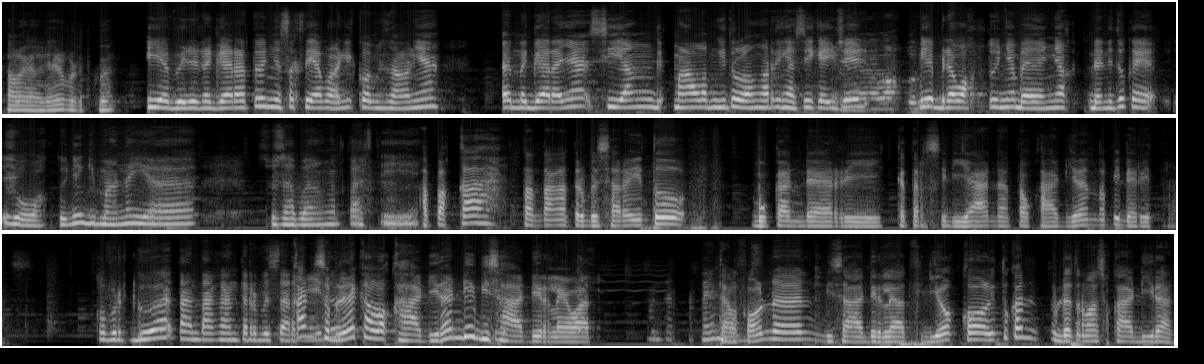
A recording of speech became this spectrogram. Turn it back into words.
kalau LDR menurut gua. Iya beda negara tuh nyesek sih. Apalagi kalau misalnya negaranya siang malam gitu loh ngerti gak sih? Kayak misalnya Ya, waktu dia beda waktunya banyak. Dan itu kayak "Ih, waktunya gimana ya? Susah banget pasti. Apakah tantangan terbesar itu bukan dari ketersediaan atau kehadiran tapi dari trust? kalau menurut gue tantangan terbesarnya Kan itu sebenarnya kalau kehadiran dia bisa hadir lewat teleponan, bisa hadir lewat video call, itu kan udah termasuk kehadiran.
